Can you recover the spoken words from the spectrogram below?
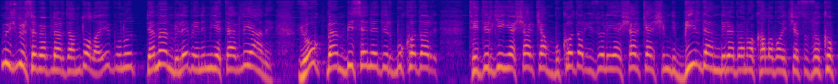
mücbir sebeplerden dolayı bunu demem bile benim yeterli yani. Yok ben bir senedir bu kadar tedirgin yaşarken, bu kadar izole yaşarken şimdi birdenbire ben o kalabalığın içerisine sokup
